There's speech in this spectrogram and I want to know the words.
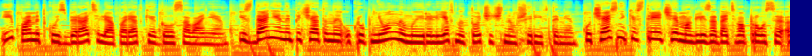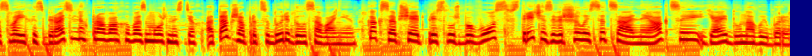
и памятку избирателя о порядке голосования. Издания напечатаны укрупненным и рельефно-точечным шрифтами. Участники встречи могли задать вопросы о своих избирательных правах и возможностях, а также о процедуре голосования. Как сообщает пресс-служба ВОЗ, встреча завершилась социальной акцией «Я иду на выборы»,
